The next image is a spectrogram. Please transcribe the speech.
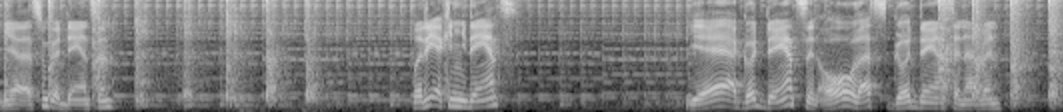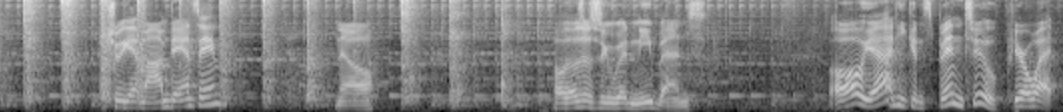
Yeah, that's some good dancing. Lydia, can you dance? Yeah, good dancing. Oh, that's good dancing, Evan. Should we get mom dancing? No. Oh, those are some good knee bends. Oh, yeah, and he can spin too. Pirouette.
